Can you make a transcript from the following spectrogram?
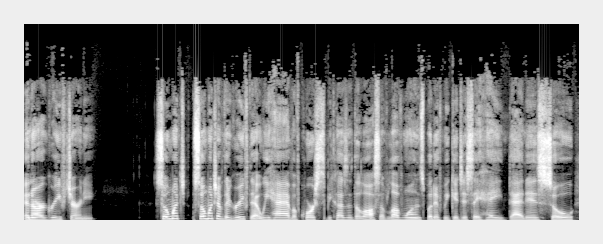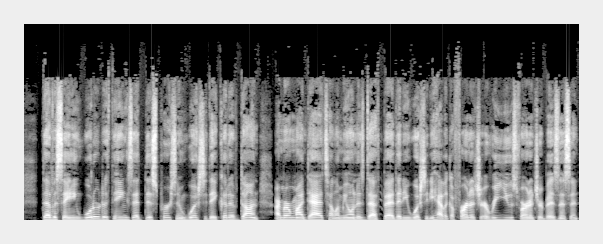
and our grief journey, so much so much of the grief that we have of course is because of the loss of loved ones but if we could just say hey that is so devastating. What are the things that this person wished that they could have done? I remember my dad telling me on his deathbed that he wished that he had like a furniture a reused furniture business and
